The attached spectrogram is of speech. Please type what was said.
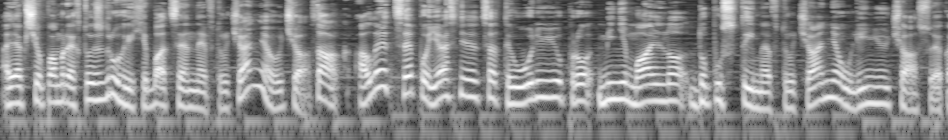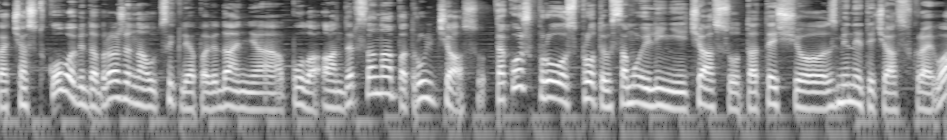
а якщо помре хтось другий, хіба це не втручання у час? Так, але це пояснюється теорією про мінімально допустиме втручання у лінію часу, яка частково відображена у циклі оповідання Пола Андерсона Патруль часу. Також про спротив самої лінії часу та те, що змінити час вкрай важко,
